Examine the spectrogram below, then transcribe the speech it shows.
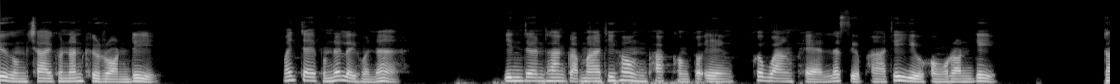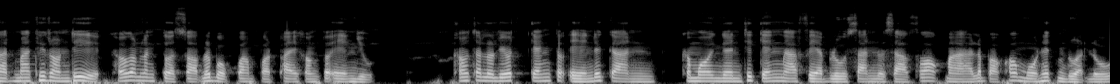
ื่อของชายคนนั้นคือรอนดี้ไว้ใจผมได้เลยหัวหน้า อินเดินทางกลับมาที่ห้องพักของตัวเองเพื่อวางแผนและสืบหาที่อยู่ของรอนดี้ ตัดมาที่รอนดี้เขากำลังตรวจสอบระบบความปลอดภัยของตัวเองอยู่ เขาทรยศแก๊งตัวเองด้วยการขโมยเงินที่แก๊งมาเฟียบลูซันอุตสาฟอกมาและบอกข้อมูลให้ตำรวจรู้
